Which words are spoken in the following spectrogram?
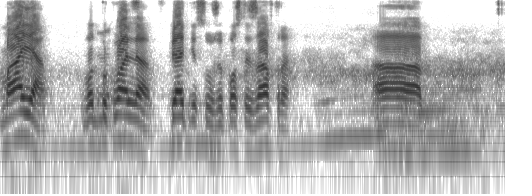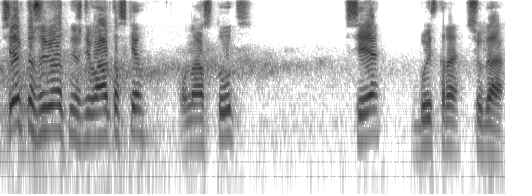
мая. Вот буквально в пятницу, уже послезавтра. А, Все, кто живет в Нижневартовске, у нас тут, все быстро сюда.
